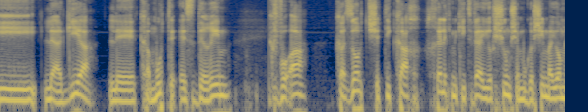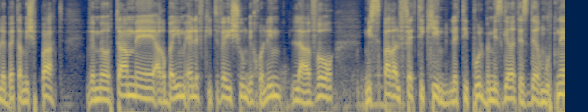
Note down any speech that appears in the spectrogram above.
היא להגיע לכמות הסדרים גבוהה כזאת שתיקח חלק מכתבי האישום שמוגשים היום לבית המשפט ומאותם 40 אה, אלף כתבי אישום יכולים לעבור מספר אלפי תיקים לטיפול במסגרת הסדר מותנה.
